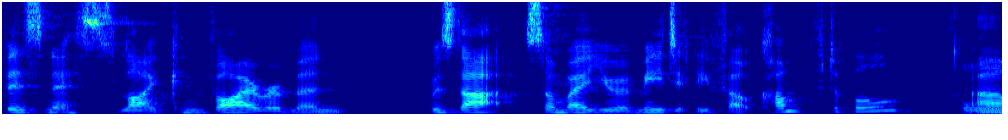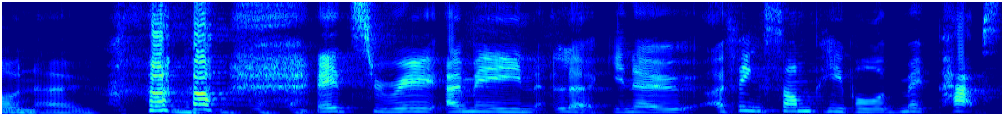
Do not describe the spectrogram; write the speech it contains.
business like environment. Was that somewhere you immediately felt comfortable? Oh, or... Oh no, it's really. I mean, look, you know, I think some people, perhaps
